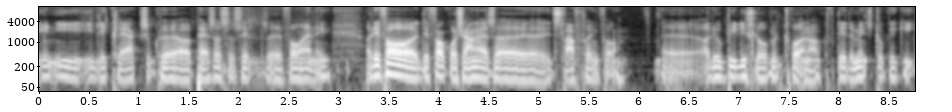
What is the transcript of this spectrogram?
ind i, i Leclerc, som kører og passer sig selv øh, foran. Ikke? Og det får, det får Grosjean altså et strafpoint for. Øh, og det er jo billigt sluppet, tror jeg nok. Det er det mindste, du kan give.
